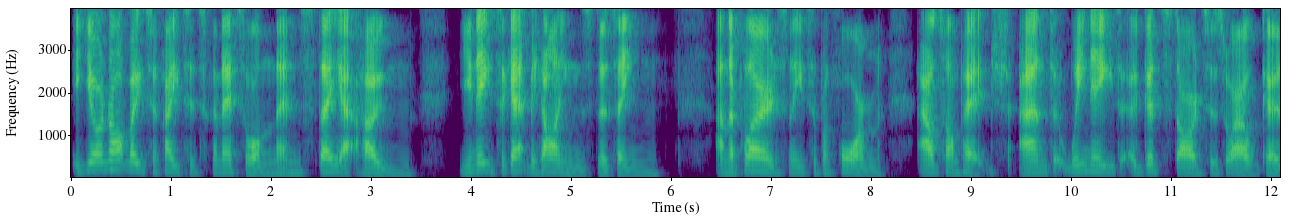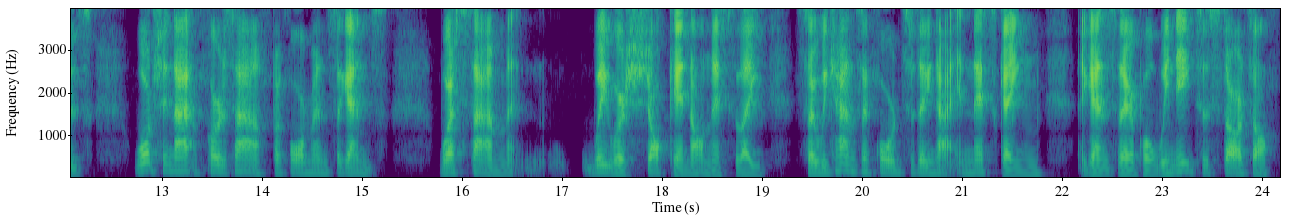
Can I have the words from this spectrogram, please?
If you're not motivated for this one, then stay at home. You need to get behind the team. And the players need to perform out on pitch. And we need a good start as well, because watching that first half performance against West Ham, we were shocking, honestly. So we can't afford to do that in this game against Liverpool. We need to start off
